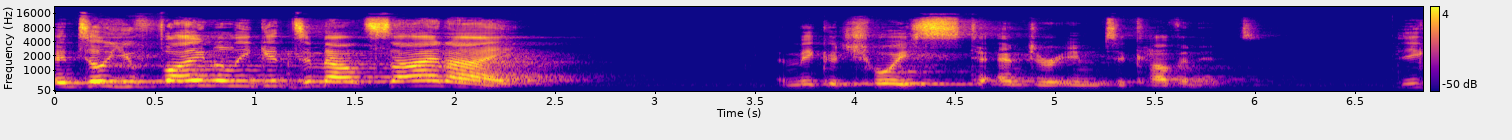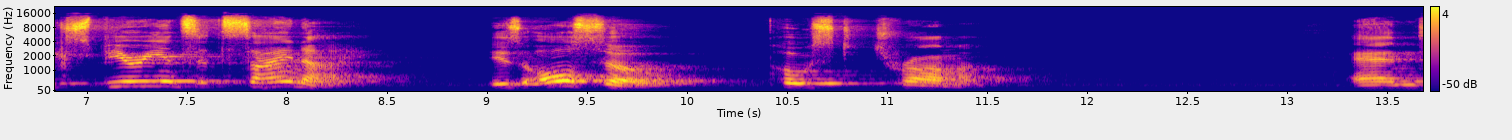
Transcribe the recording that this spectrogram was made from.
until you finally get to Mount Sinai and make a choice to enter into covenant. The experience at Sinai is also post trauma. And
